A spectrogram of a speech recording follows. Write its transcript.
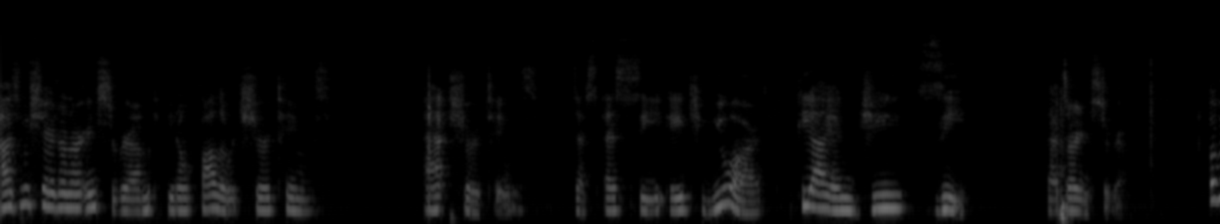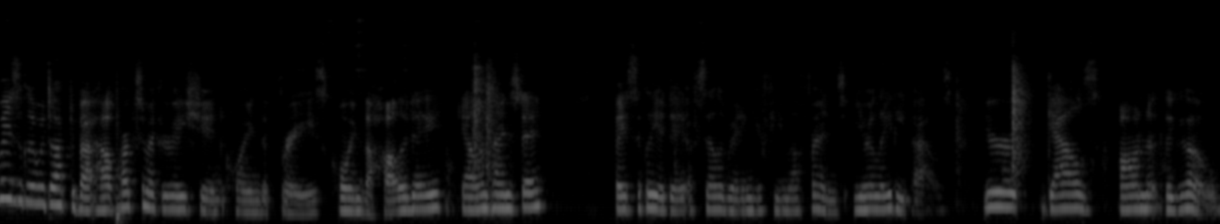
As we shared on our Instagram, if you don't follow, it's Schurtingz. At Schurtingz. That's S C H U R T I N G Z. That's our Instagram. But basically, we talked about how Parks and Recreation coined the phrase, coined the holiday Valentine's Day. Basically, a day of celebrating your female friends, your lady pals, your gals on the go.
